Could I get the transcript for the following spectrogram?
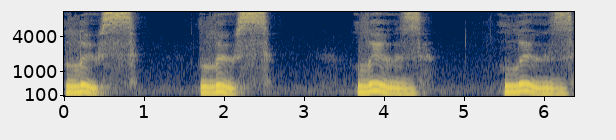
loose, loose, lose, lose.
